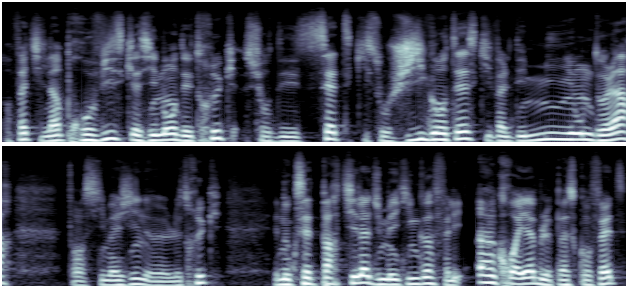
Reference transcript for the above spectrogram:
en fait, il improvise quasiment des trucs sur des sets qui sont gigantesques, qui valent des millions de dollars. Enfin, on s'imagine euh, le truc. Et donc, cette partie-là du making-of, elle est incroyable parce qu'en fait,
